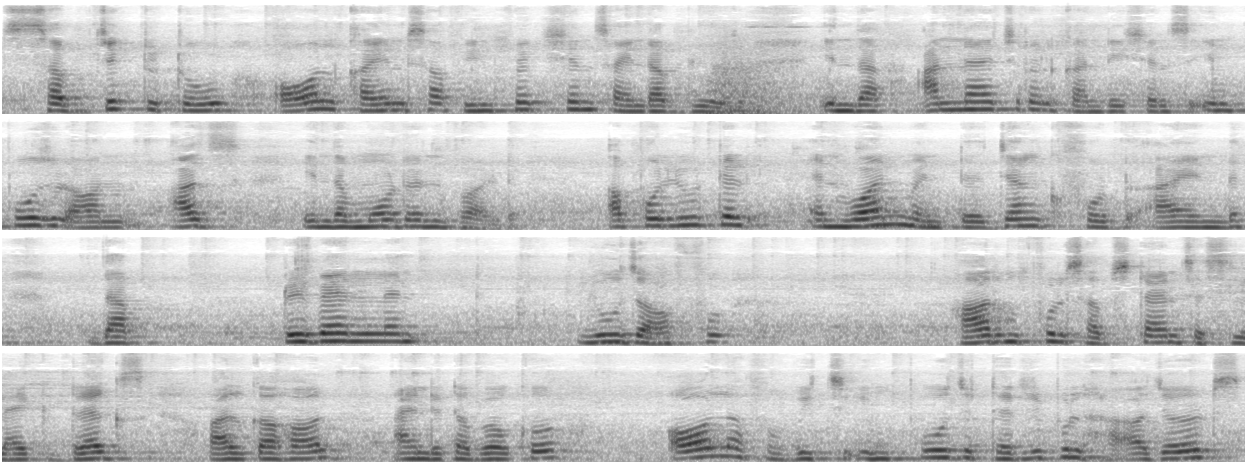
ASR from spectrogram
subject to all kinds of infections and abuse in the unnatural conditions imposed on us in the modern world. A polluted environment, junk food, and the prevalent use of harmful substances like drugs, alcohol, and tobacco, all of which impose terrible hazards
